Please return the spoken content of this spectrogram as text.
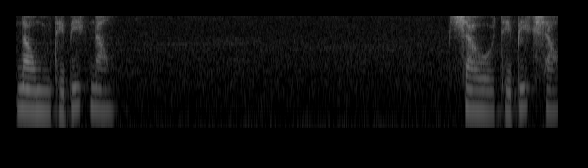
nông thì biết nông sâu thì biết sâu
